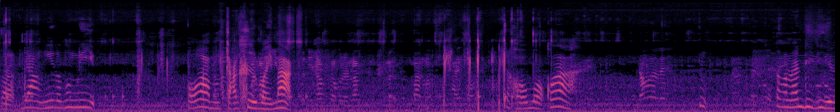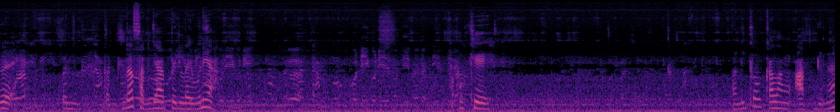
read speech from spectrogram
แบบอย่างนี้เราต้องรีบ เพราะว่ามันกลางคืนไวมากเราคนละน้องบ้างน้องขายของจะขอบอกว่าน้องอะไรตอนนั้นดีๆเลย เป็นแล้วสัญญาณเป็นอะไรวะเนี่ย โอเค อันนี้ก็กำลังอัดอยู่นะ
